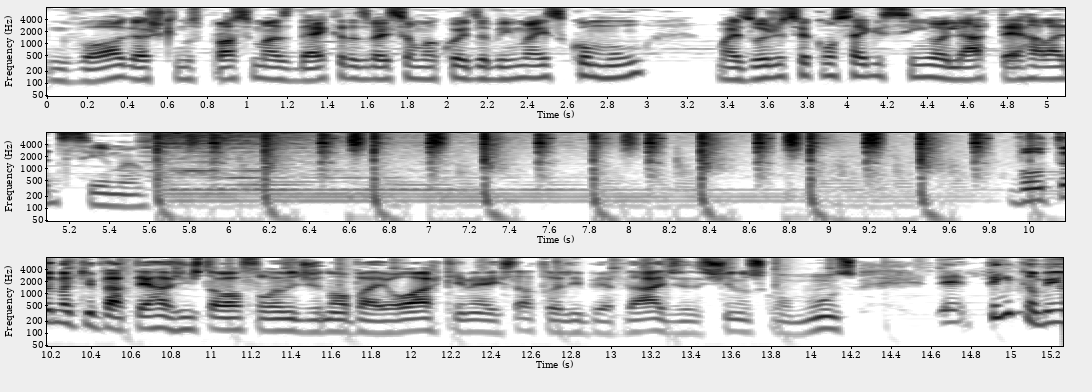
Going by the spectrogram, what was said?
em, voga. Acho que nas próximas décadas vai ser uma coisa bem mais comum, mas hoje você consegue sim olhar a Terra lá de cima. Voltando aqui para a Terra, a gente estava falando de Nova York, né, Estátua da Liberdade, destinos comuns. É, tem também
